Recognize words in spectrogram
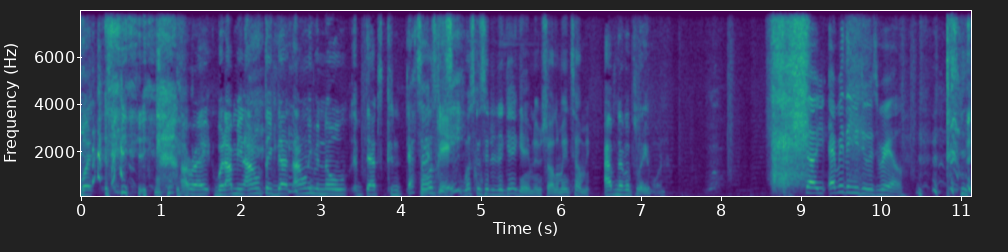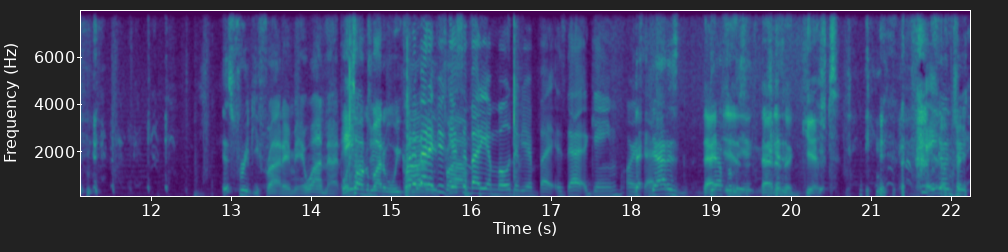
but all right, but I mean, I don't think that I don't even know if that's con- that's So not what's, con- gay. what's considered a gay game then, Charlamagne? Tell me. I've never played one. So everything you do is real. It's Freaky Friday, man. Why not? We'll talk about it when we come. What about if you give somebody a mold of your butt? Is that a game or is That, that? that is That definitely is that is a gift. 800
